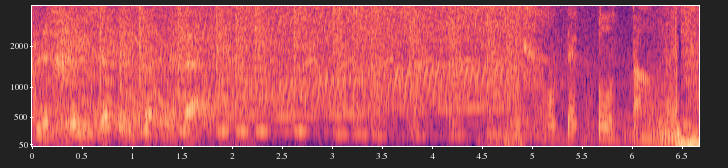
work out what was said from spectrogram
And this is where you separate yourself from the pack. Hijo de puta.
